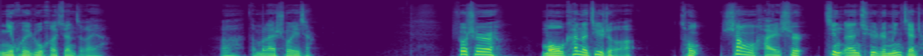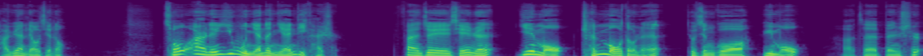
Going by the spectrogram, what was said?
你会如何选择呀？啊，咱们来说一下。说是某刊的记者从上海市静安区人民检察院了解到，从二零一五年的年底开始，犯罪嫌疑人殷某、陈某等人就经过预谋啊，在本市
